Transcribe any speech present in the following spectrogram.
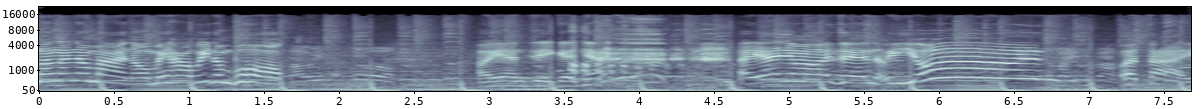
Nga nga naman, oh, may hawi ng buhok. Ayan, Jay, ganyan. Ayan yung mga Jen. Yun! Patay.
